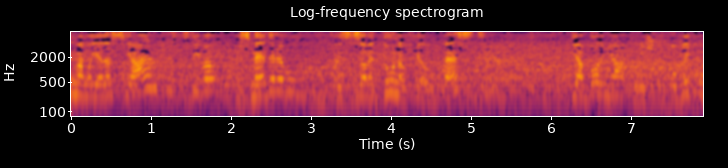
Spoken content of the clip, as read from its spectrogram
Imamo jedan sjajan festival u Smederevu koji se zove Dunav Film Fest. Ja volim jako nišku publiku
